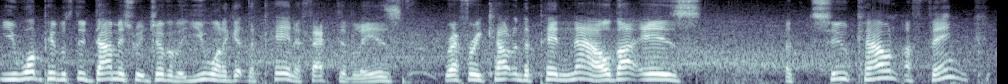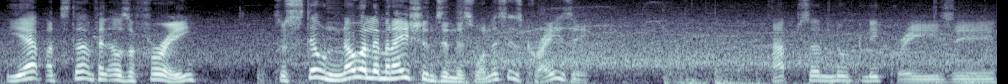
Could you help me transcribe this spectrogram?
you want people to do damage to each other, but you want to get the pin effectively. Is referee counting the pin now? That is a two count, I think. Yep, I still don't think that was a three. So still no eliminations in this one. This is crazy. Absolutely crazy.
